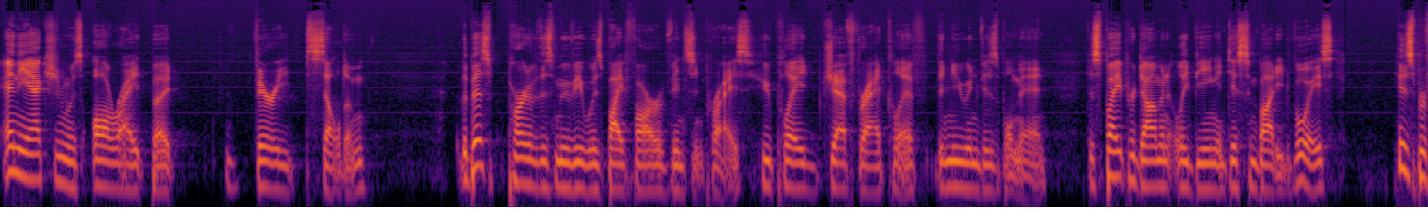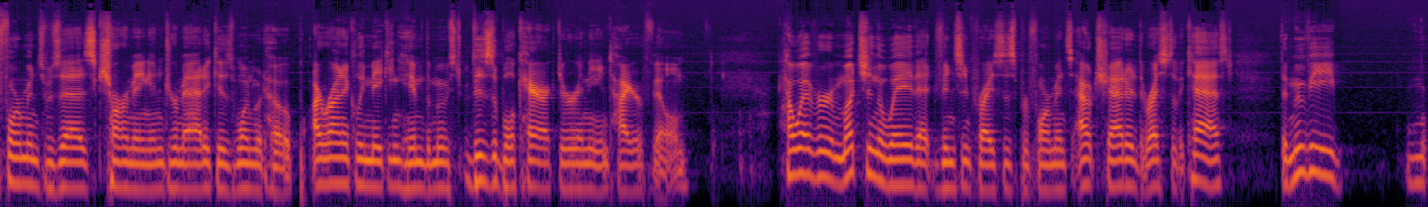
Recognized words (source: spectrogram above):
and the action was all right, but very seldom. The best part of this movie was by far Vincent Price, who played Jeff Radcliffe, the new Invisible Man. Despite predominantly being a disembodied voice, his performance was as charming and dramatic as one would hope, ironically making him the most visible character in the entire film. However, much in the way that Vincent Price's performance outshadowed the rest of the cast, the movie w-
